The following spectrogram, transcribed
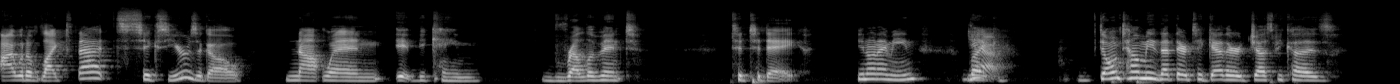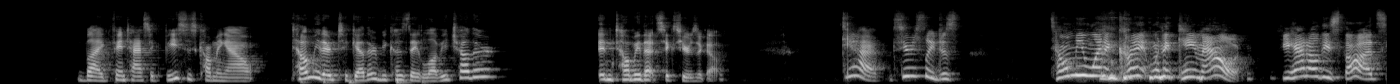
I would have liked that six years ago, not when it became relevant to today. You know what I mean? Like, yeah. don't tell me that they're together just because like Fantastic Beasts is coming out. Tell me they're together because they love each other. And tell me that six years ago. Yeah. Seriously, just tell me when it when it came out. If you had all these thoughts,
